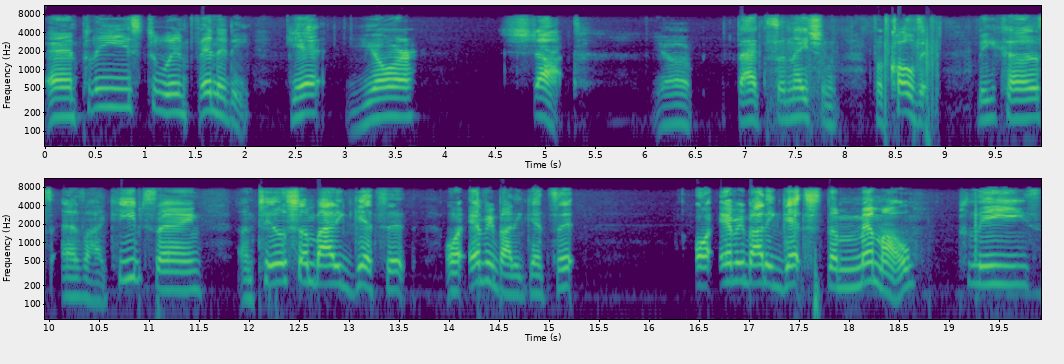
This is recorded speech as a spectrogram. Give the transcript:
And please, to infinity, get your shot, your vaccination for COVID. Because, as I keep saying, until somebody gets it, or everybody gets it, or everybody gets the memo, please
